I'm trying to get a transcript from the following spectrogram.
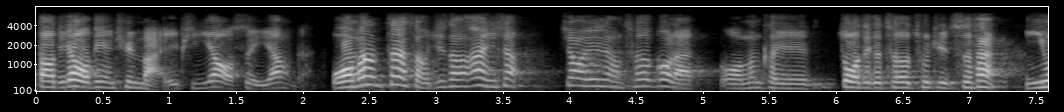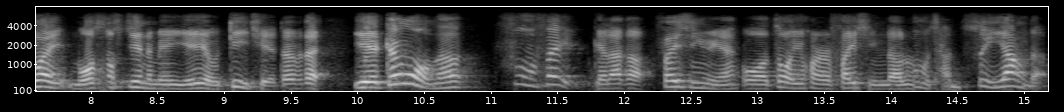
到药店去买一瓶药是一样的。我们在手机上按一下，叫一辆车过来，我们可以坐这个车出去吃饭。因为魔兽世界里面也有地铁，对不对？也跟我们付费给那个飞行员，我坐一会儿飞行的路程是一样的。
